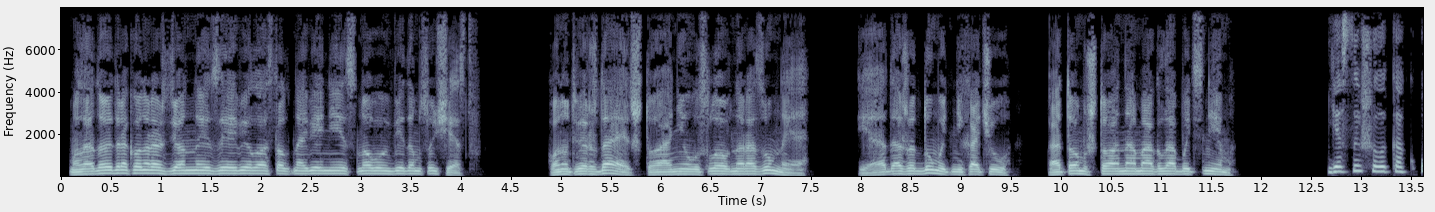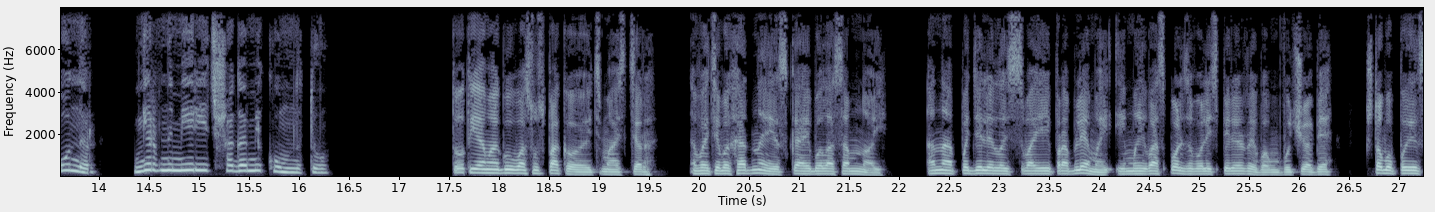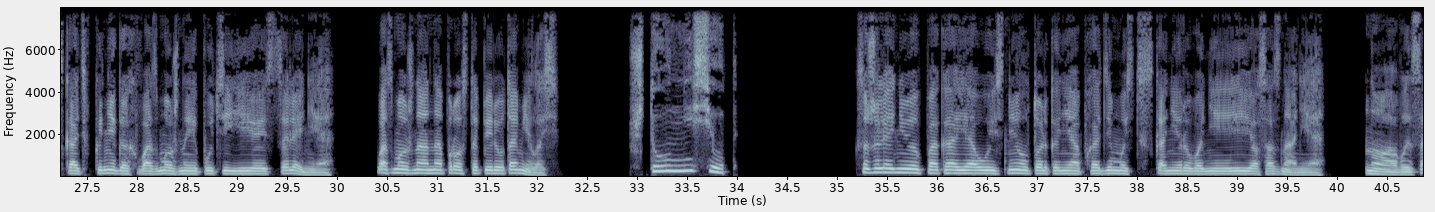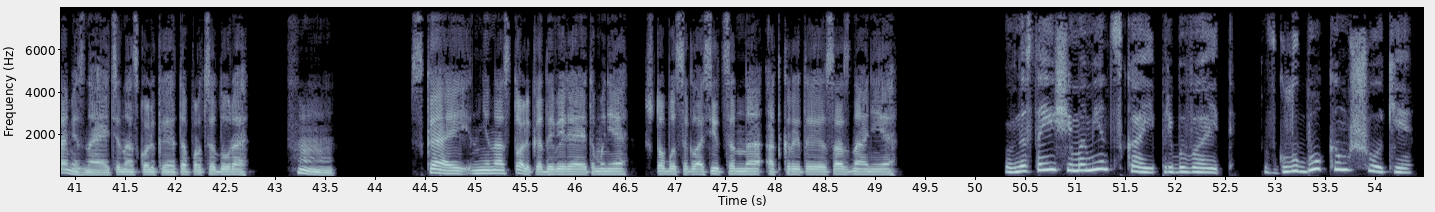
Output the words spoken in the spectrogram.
Молодой дракон рожденный заявил о столкновении с новым видом существ. Он утверждает, что они условно разумные. Я даже думать не хочу о том, что она могла быть с ним, я слышала, как Онор нервно меряет шагами комнату. «Тут я могу вас успокоить, мастер. В эти выходные Скай была со мной. Она поделилась своей проблемой, и мы воспользовались перерывом в учебе, чтобы поискать в книгах возможные пути ее исцеления. Возможно, она просто переутомилась». «Что он несет?» К сожалению, пока я уяснил только необходимость сканирования ее сознания. Но вы сами знаете, насколько эта процедура... Хм... Скай не настолько доверяет мне, чтобы согласиться на открытое сознание. В настоящий момент Скай пребывает в глубоком шоке.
